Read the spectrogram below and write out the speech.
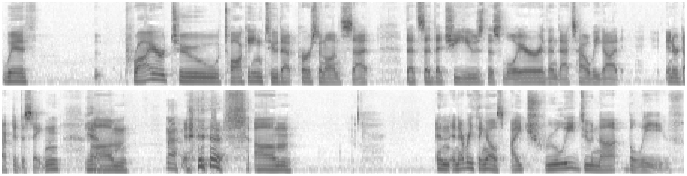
with prior to talking to that person on set that said that she used this lawyer, then that's how we got introduced to Satan. Yeah. Um, and and everything else, I truly do not believe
